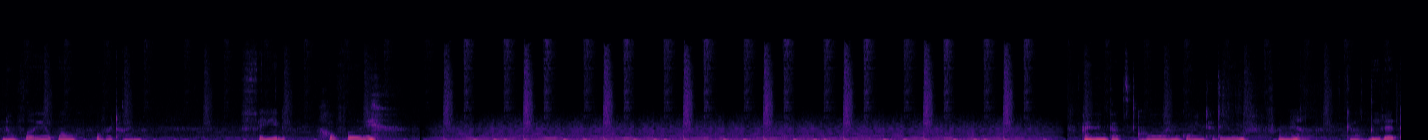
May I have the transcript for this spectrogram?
and hopefully it will, over time, fade, hopefully. to do for now. I'm gonna leave it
